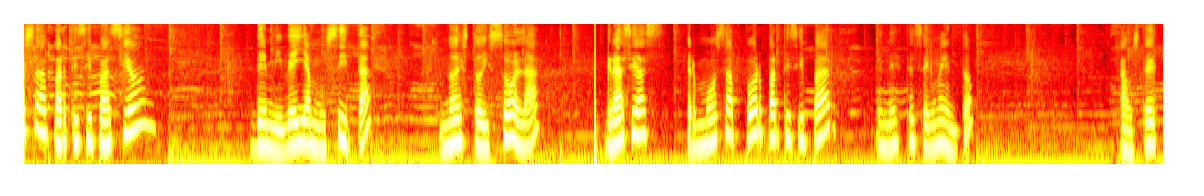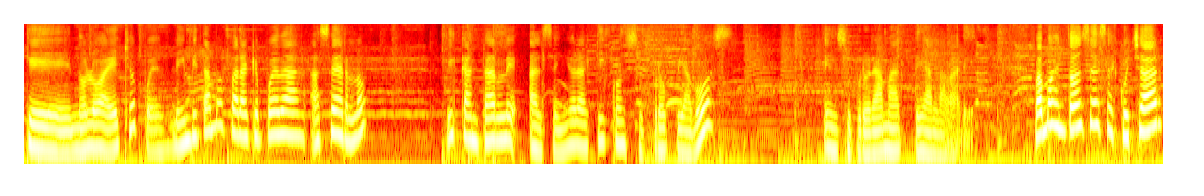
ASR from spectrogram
Hermosa participación de mi bella musita. No estoy sola. Gracias, hermosa, por participar en este segmento. A usted que no lo ha hecho, pues le invitamos para que pueda hacerlo y cantarle al Señor aquí con su propia voz en su programa Te Alabaré. Vamos entonces a escuchar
